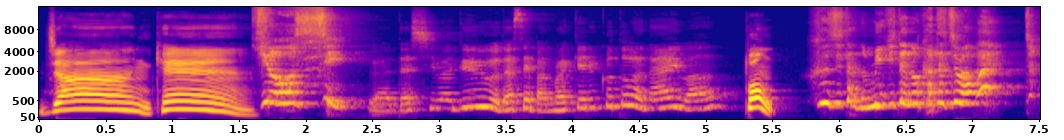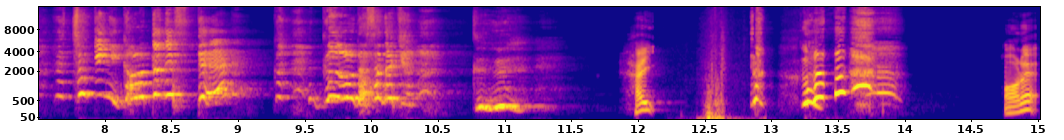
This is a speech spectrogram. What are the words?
じゃんけんよし！私はグーを出せば負けることはないわ。ポン！藤田の右手の形はチョチョキに変わったですって！ググーを出さなきゃ！グー。はい。あれ？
